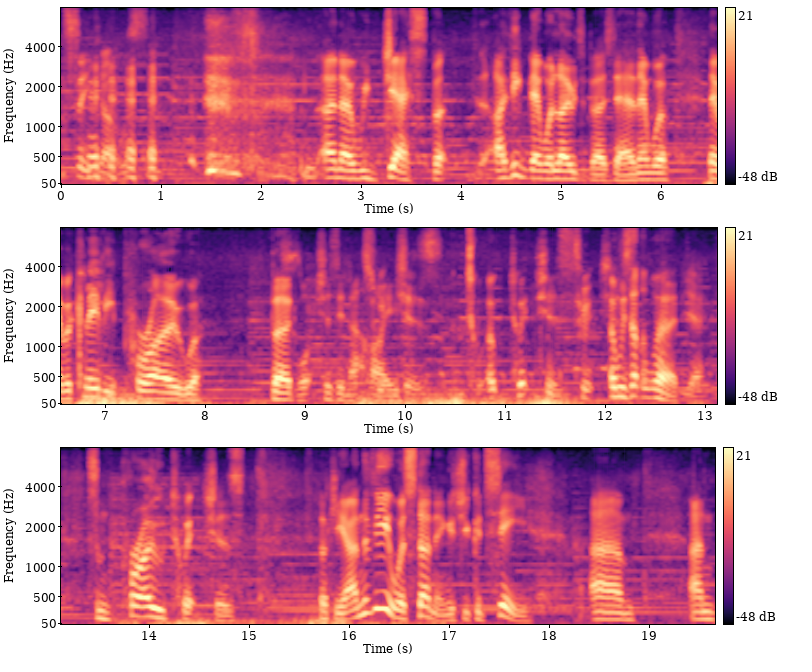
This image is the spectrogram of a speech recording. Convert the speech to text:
Seagulls. I know we jest, but I think there were loads of birds there, and there were there were clearly pro bird watchers in that twitchers. hide. Tw- oh, twitchers. Twitchers. Oh, was that the word? Yeah. Some pro twitchers looking at, and the view was stunning, as you could see. Um, and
